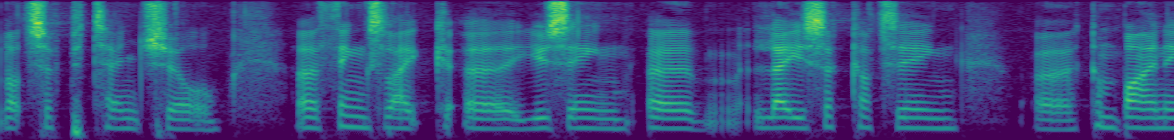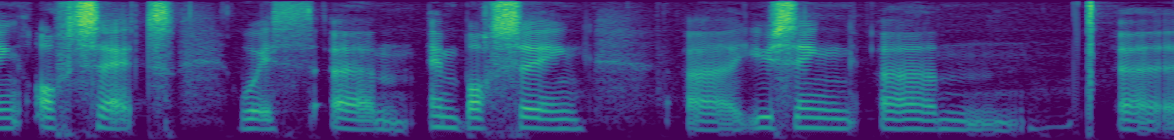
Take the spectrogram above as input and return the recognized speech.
lots of potential. Uh, things like uh, using um, laser cutting, uh, combining offset with um, embossing, uh, using uh,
